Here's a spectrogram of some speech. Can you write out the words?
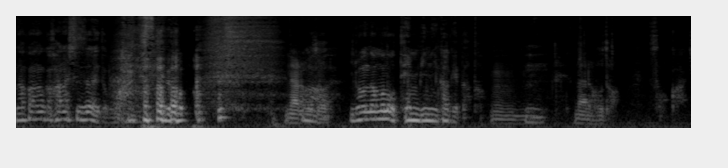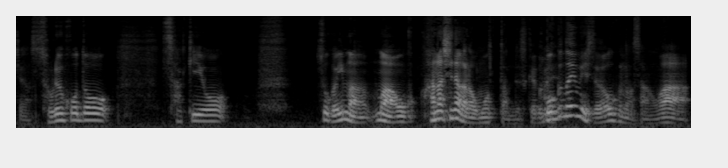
なかなか話しづらいところあるんですけど なるほど。まあ、いろんなものを天秤にかけたと、うんうんなるほど。そうか。じゃあ、それほど先を、そうか、今、まあ、お話しながら思ったんですけど、はい僕のイメージでは奥野さんは、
